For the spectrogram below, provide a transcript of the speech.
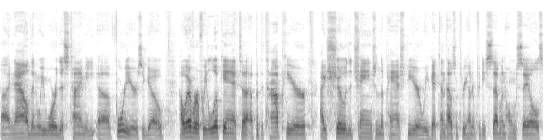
uh, now than we were this time uh, four years ago. However, if we look at uh, up at the top here, I show the change in the past year. We've got 10,357 home sales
